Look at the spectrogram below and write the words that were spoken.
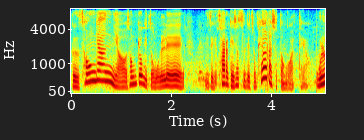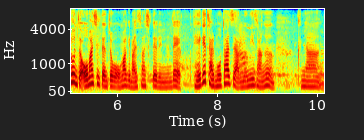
그 성향이요, 성격이 좀 원래 이제 살아 계셨을 때 좀 쾌활하셨던 것 같아요. 물론 이제 엄하실 때는 좀 엄하게 말씀하실 때도 있는데 되게 잘못하지 않는 이상은 그냥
